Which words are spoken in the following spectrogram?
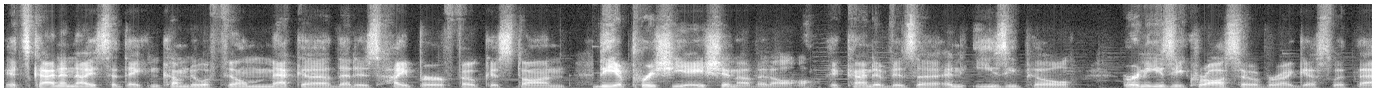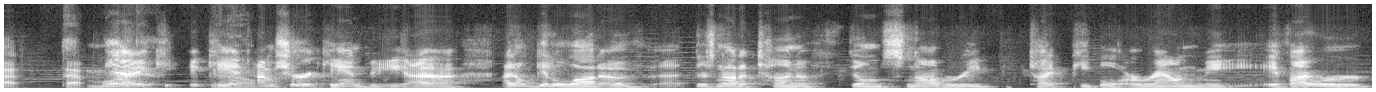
It's kind of nice that they can come to a film mecca that is hyper focused on the appreciation of it all. It kind of is a, an easy pill or an easy crossover, I guess, with that that market. yeah, it, ca- it you can. know? I'm sure it can be. Uh, I don't get a lot of. Uh, there's not a ton of film snobbery type people around me. If I were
